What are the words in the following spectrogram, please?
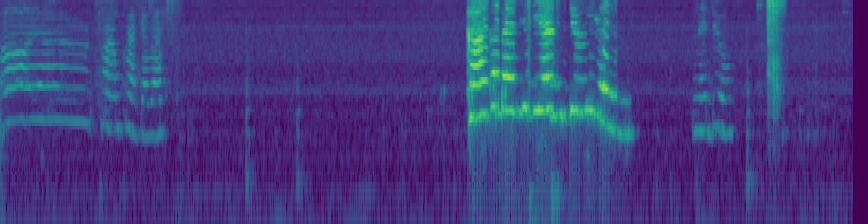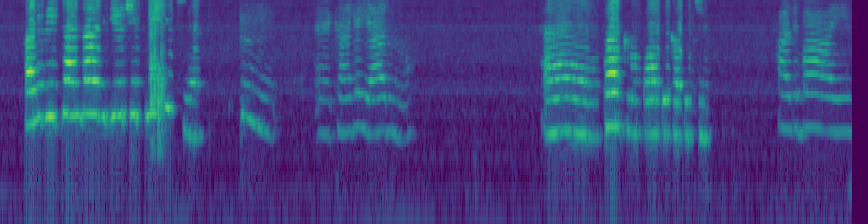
Hayır. Tamam kanka ver. Kanka bence diğer videoyu yiyelim. Ne diyor? Hani bir tane daha video çekmeydik ya. e, kanka yarın o. Ha, tamam kanka hadi kapatayım. Hadi bye.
